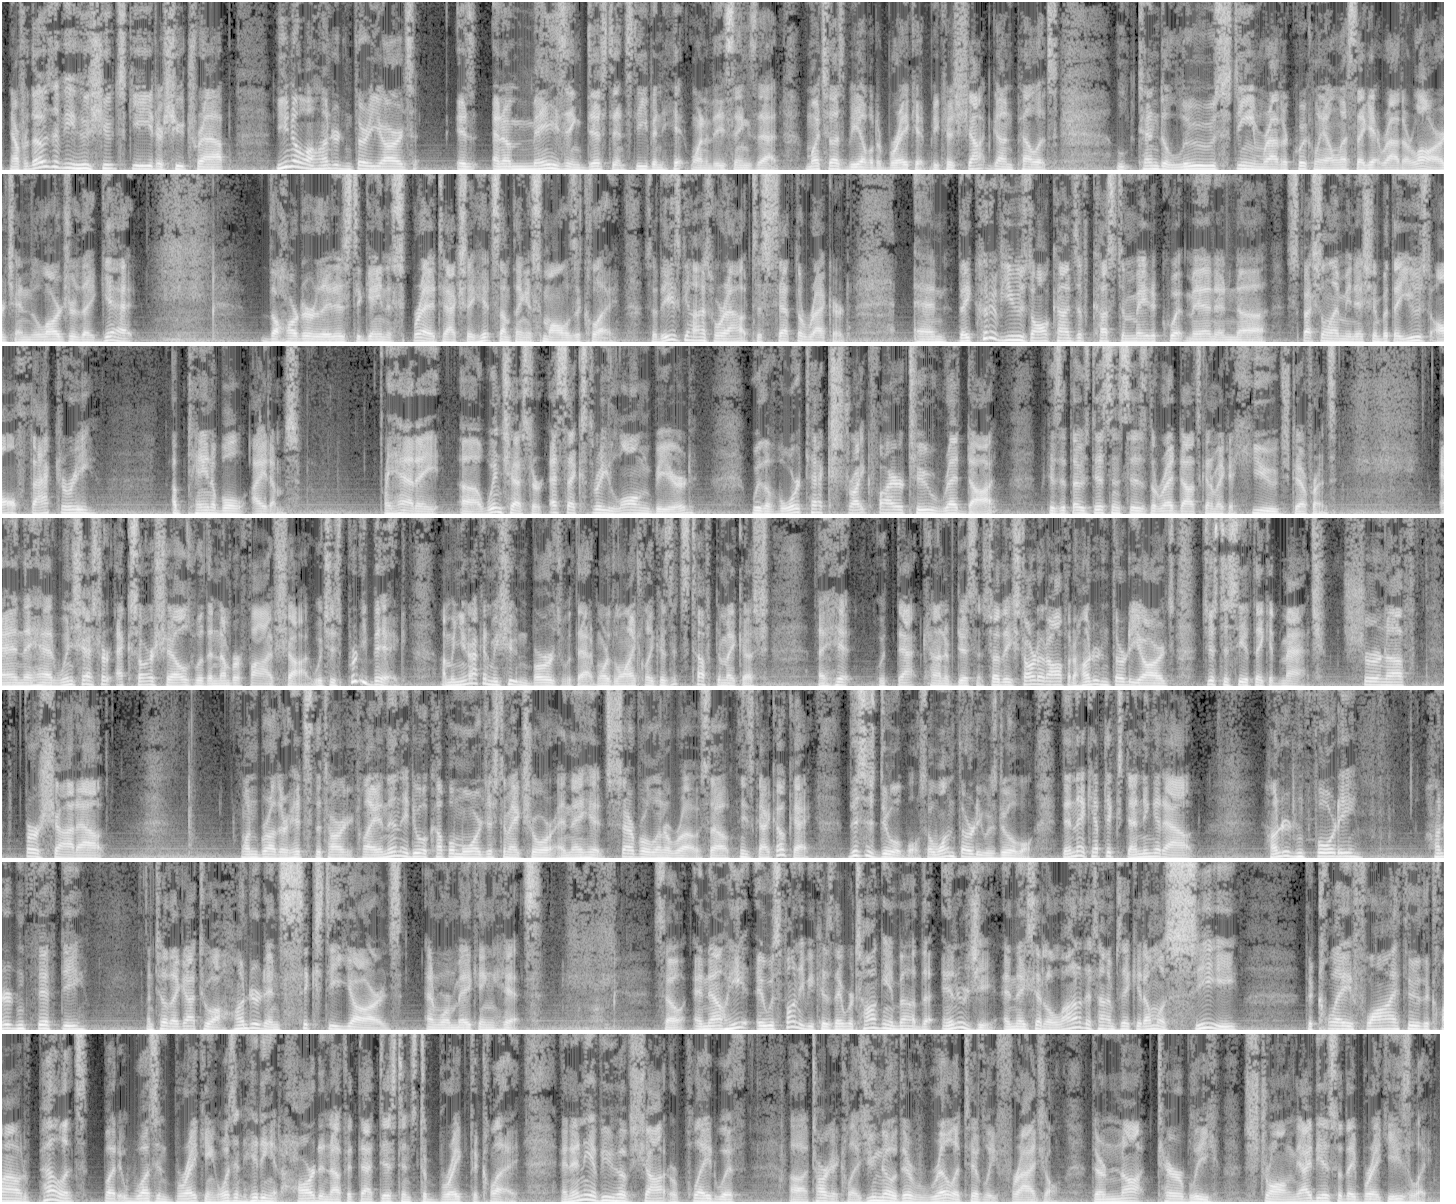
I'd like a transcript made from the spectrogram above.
Now, for those of you who shoot skeet or shoot trap, you know 130 yards is an amazing distance to even hit one of these things that, much less be able to break it because shotgun pellets tend to lose steam rather quickly unless they get rather large, and the larger they get, the harder it is to gain a spread to actually hit something as small as a clay. So these guys were out to set the record. And they could have used all kinds of custom made equipment and uh, special ammunition, but they used all factory obtainable items. They had a uh, Winchester SX3 Longbeard with a Vortex Strike Fire 2 red dot because at those distances the red dot's going to make a huge difference. And they had Winchester XR shells with a number 5 shot, which is pretty big. I mean, you're not going to be shooting birds with that more than likely because it's tough to make a, sh- a hit with that kind of distance. So they started off at 130 yards just to see if they could match. Sure enough, first shot out, one brother hits the target clay, and then they do a couple more just to make sure, and they hit several in a row. So he's like, okay, this is doable. So 130 was doable. Then they kept extending it out, 140, 150, until they got to 160 yards and were making hits. So, and now he, it was funny because they were talking about the energy, and they said a lot of the times they could almost see the clay fly through the cloud of pellets, but it wasn't breaking. It wasn't hitting it hard enough at that distance to break the clay. And any of you who have shot or played with uh, target clays, you know they're relatively fragile. They're not terribly strong. The idea is so they break easily.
